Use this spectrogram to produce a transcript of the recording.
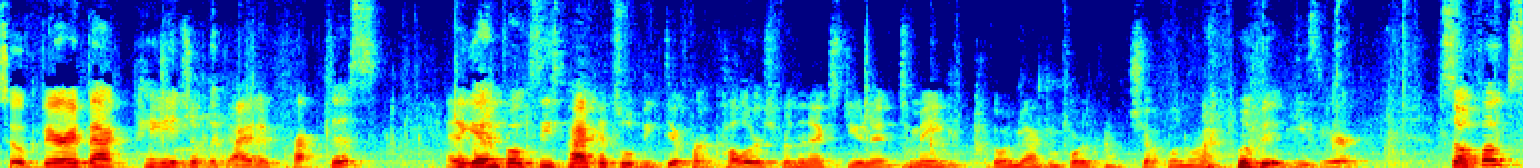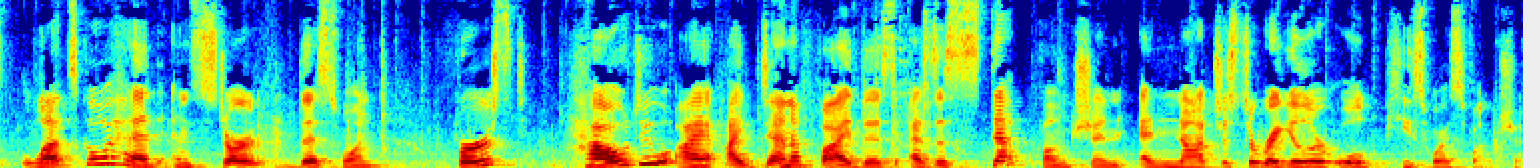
So very back page of the guided practice. And again, folks, these packets will be different colors for the next unit to make going back and forth and shuffling around a little bit easier. So folks, let's go ahead and start this one. First, how do I identify this as a step function and not just a regular old piecewise function?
